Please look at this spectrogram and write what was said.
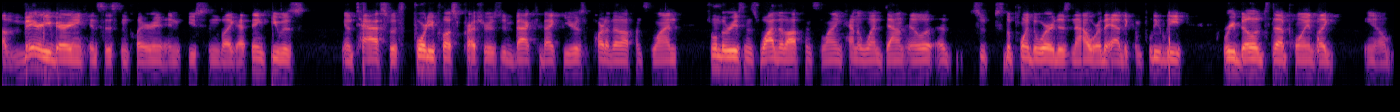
a very, very inconsistent player in Houston. Like I think he was, you know, tasked with 40 plus pressures in back-to-back years, part of that offensive line. It's one of the reasons why that offensive line kind of went downhill uh, to, to the point to where it is now, where they had to completely rebuild to that point. Like you know,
